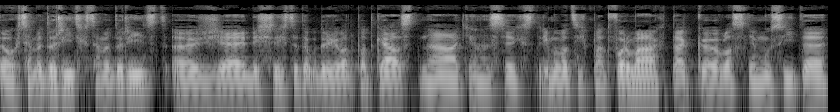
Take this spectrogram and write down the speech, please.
no, chceme to říct, chceme to říct, eh, že když si chcete udržovat podcast na těchto z těch streamovacích platformách, tak eh, vlastně musíte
